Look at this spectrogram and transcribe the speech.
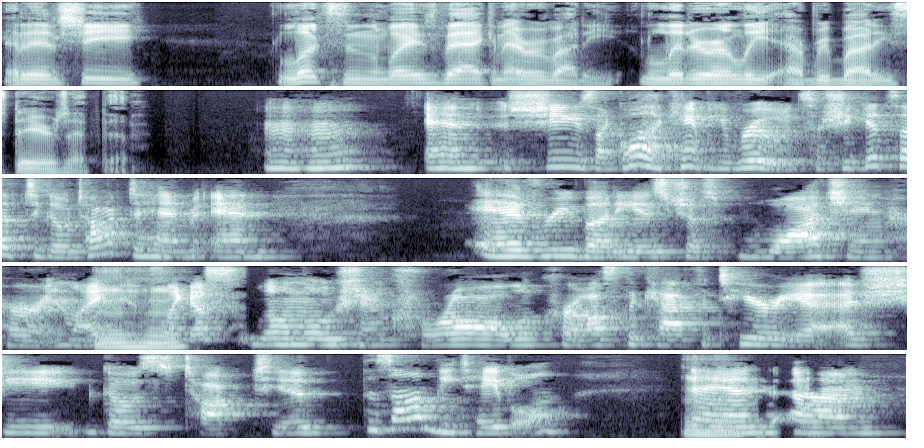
and then she looks and waves back, and everybody, literally everybody, stares at them. Mm-hmm. And she's like, "Well, I can't be rude," so she gets up to go talk to him, and everybody is just watching her and like mm-hmm. it's like a slow motion crawl across the cafeteria as she goes to talk to the zombie table mm-hmm. and um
